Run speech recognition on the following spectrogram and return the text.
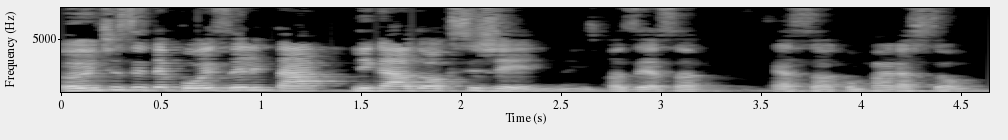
antes e depois ele tá ligado ao oxigênio, né? fazer essa, essa comparação.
